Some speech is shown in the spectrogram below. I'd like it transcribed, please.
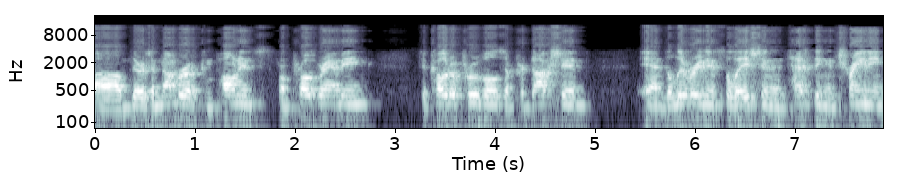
um, there's a number of components from programming to code approvals and production and delivery and installation and testing and training.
